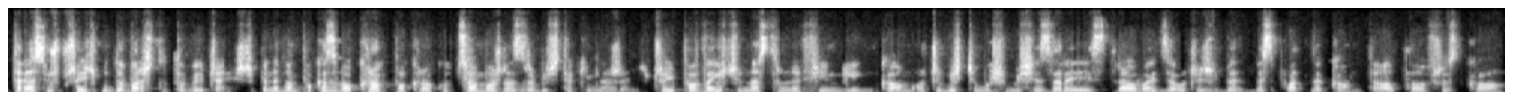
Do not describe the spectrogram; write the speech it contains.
teraz już przejdźmy do warsztatowej części. Będę Wam pokazywał krok po kroku, co można zrobić w takim narzędziu. Czyli po wejściu na stronę filmlink.com, oczywiście musimy się zarejestrować, założyć be- bezpłatne konto, to wszystko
